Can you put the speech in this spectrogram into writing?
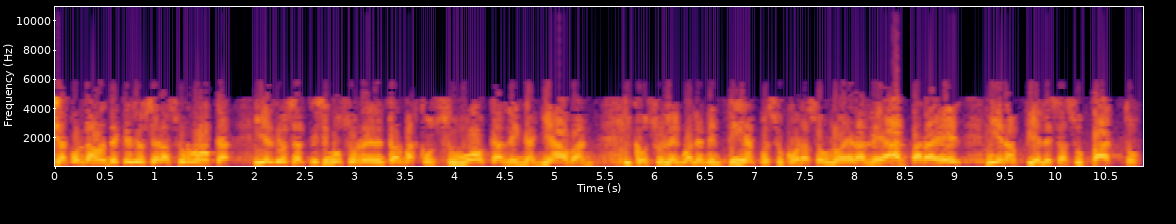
Se acordaban de que Dios era su roca y el Dios altísimo su redentor, mas con su boca le engañaban y con su lengua le mentían, pues su corazón no era leal para él ni eran fieles a su pacto.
